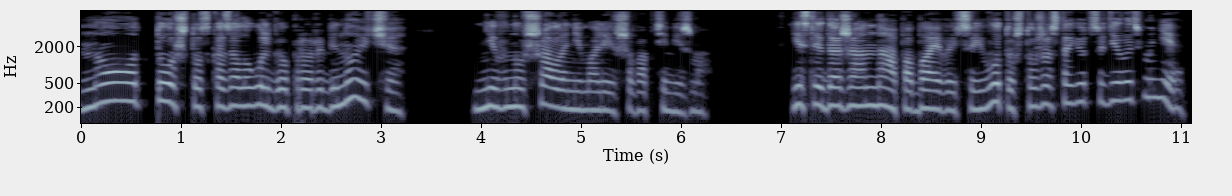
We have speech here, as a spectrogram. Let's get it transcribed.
Но то, что сказала Ольга про Рабиновича, не внушало ни малейшего оптимизма. Если даже она побаивается его, то что же остается делать мне?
